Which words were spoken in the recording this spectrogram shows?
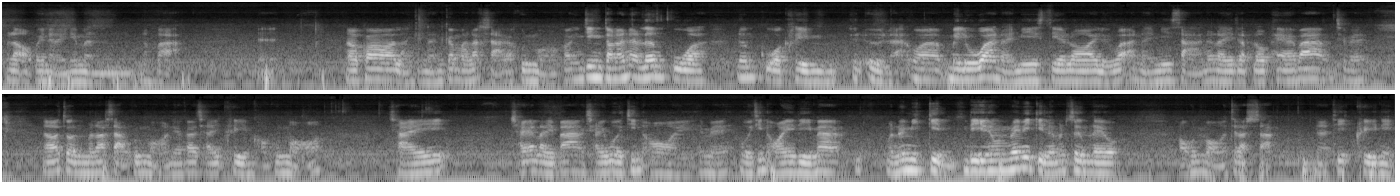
เวลาออกไปไหนเนี่ยมันลำบากนะแล้วก็หลังจากนั้นก็มารักษากับคุณหมอก็จริง ๆ ตอนนั้นน่ะเริ่มกลัวเริ่มกลัวครีมอื่นๆแล้วว่าไม่รู้ว่าอันไหนมีสเตียรอยหรือว่าอันไหนมีสารอะไรแบบเราแพ้บ้างใช่ไหมแล้วจนมารักษาคุณหมอเนี่ยก็ใช้ครีมของคุณหมอ ใช้ ใช้อะไรบ้างใช้เวอร์จินออยใช่ไหมเวอร์จินออยดีมาก มันไม่มีกลิ่น ดีมันไม่มีกลิ่นแล้วมันซึมเร็ว ของคุณหมอจรัสศักดิ์นะที่คลินิก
